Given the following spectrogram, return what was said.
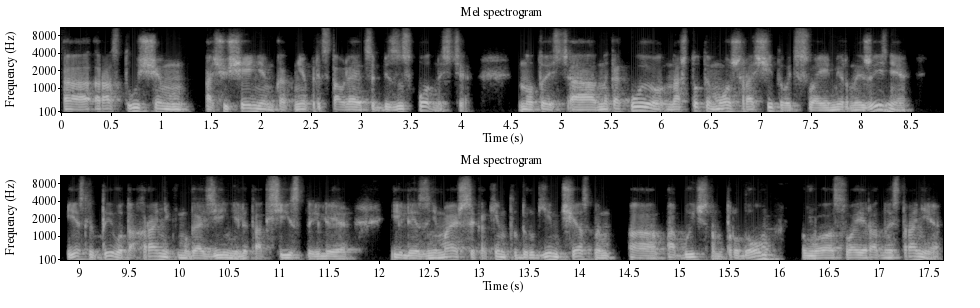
растущим ощущением, как мне представляется, безысходности. Ну, то есть, а на какую, на что ты можешь рассчитывать в своей мирной жизни, если ты вот охранник в магазине или таксист, или, или занимаешься каким-то другим честным, а, обычным трудом в своей родной стране.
